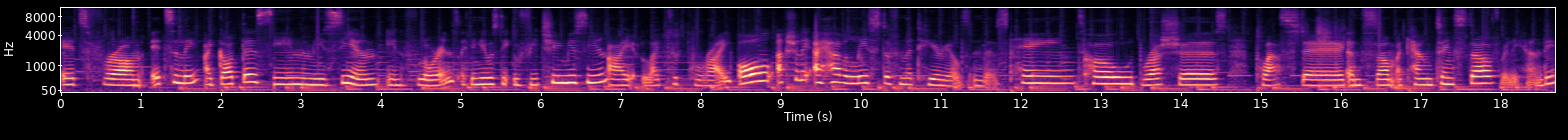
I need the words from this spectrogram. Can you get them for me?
It's from Italy. I got this in a museum in Florence. I think it was the Uffizi Museum. I like to write. All, actually, I have a list of materials in this. Paint, coat, brushes, plastic and some accounting stuff, really handy.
